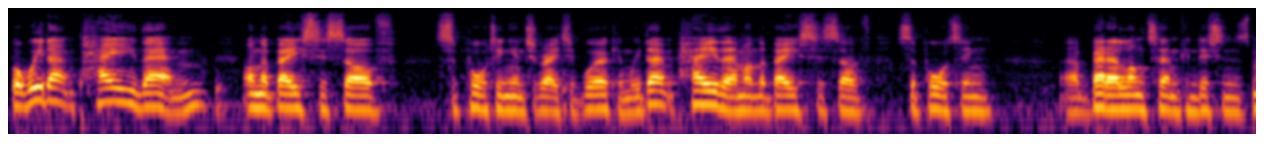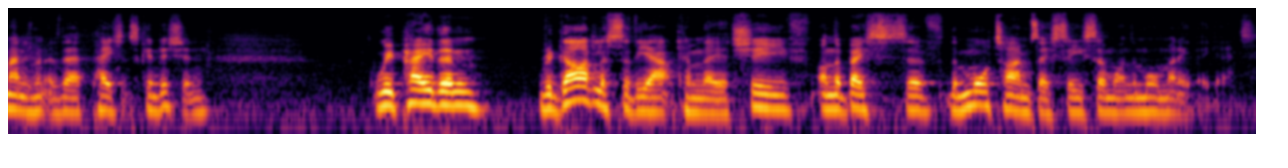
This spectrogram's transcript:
But we don't pay them on the basis of supporting integrated working. We don't pay them on the basis of supporting uh, better long term conditions, management of their patient's condition. We pay them regardless of the outcome they achieve on the basis of the more times they see someone, the more money they get.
